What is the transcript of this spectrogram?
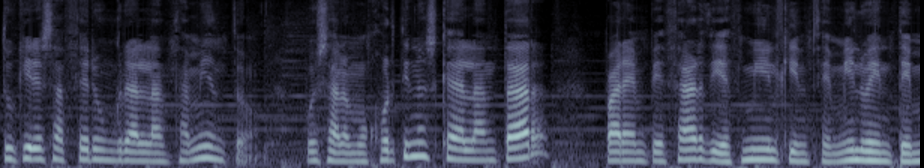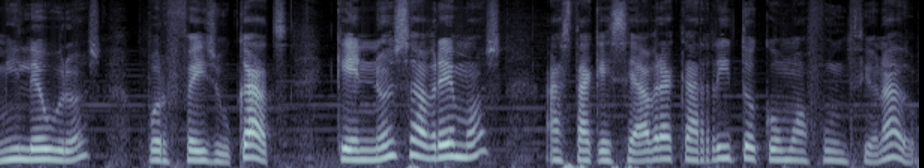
tú quieres hacer un gran lanzamiento, pues a lo mejor tienes que adelantar para empezar 10.000, 15.000, 20.000 euros por Facebook Ads, que no sabremos hasta que se abra carrito cómo ha funcionado.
